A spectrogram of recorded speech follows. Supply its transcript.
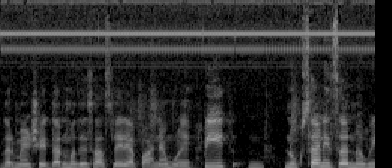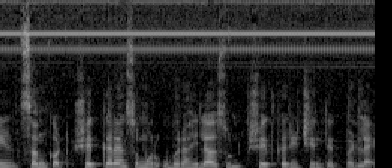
दरम्यान शेतांमध्ये साचलेल्या पाण्यामुळे पीक नुकसानीचं नवीन संकट शेतकऱ्यांसमोर उभं राहिलं असून शेतकरी चिंतेत पडलाय.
